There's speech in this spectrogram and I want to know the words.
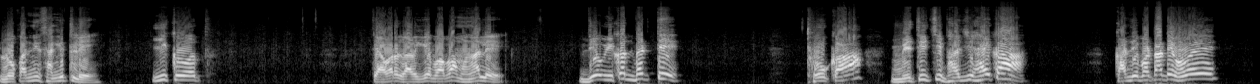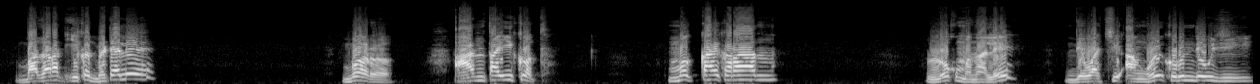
लोकांनी सांगितले इकत. त्यावर गाडगे बाबा म्हणाले देव इकत भेटते. थो का मेथीची भाजी आहे का? कांदे बटाटे होय बाजारात इकत भेटायले. बर आणता इकत. मग काय करान? लोक म्हणाले देवाची आंघोळ करून देऊजी.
